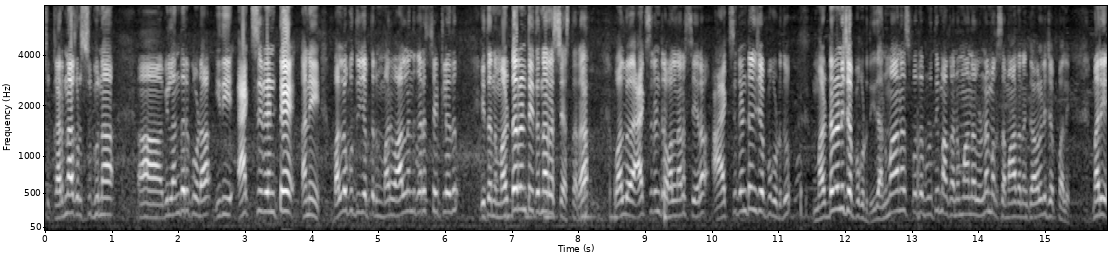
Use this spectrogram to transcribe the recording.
సు- కరుణాకర్ సుగుణ వీళ్ళందరూ కూడా ఇది యాక్సిడెంటే అని బల్లబుద్ధి చెప్తారు మరి వాళ్ళని అరెస్ట్ చేయట్లేదు? ఇతను మర్డర్ అంటే ఇతను అరెస్ట్ చేస్తారా? వాళ్ళు యాక్సిడెంట్ వాళ్ళని అరెస్ట్ చేయరా? యాక్సిడెంట్ అని చెప్పకూడదు మర్డర్ అని చెప్పకూడదు. ఇది అనుమానాస్పద వృత్తి మాకు అనుమానాలు ఉన్నాయి మాకు సమాధానం కావాలని చెప్పాలి. మరి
